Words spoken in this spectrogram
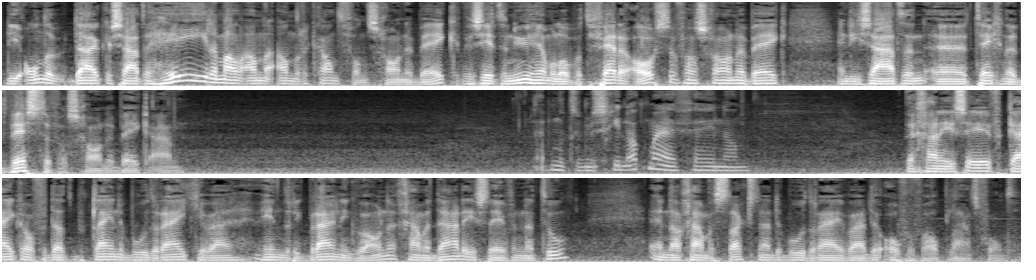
Die onderduikers zaten helemaal aan de andere kant van Schonebeek. We zitten nu helemaal op het verre oosten van Schonebeek. En die zaten uh, tegen het westen van Schonebeek aan. Daar moeten we misschien ook maar even heen dan. We gaan eerst even kijken of we dat kleine boerderijtje waar Hendrik Bruining woonde, gaan we daar eerst even naartoe. En dan gaan we straks naar de boerderij waar de overval plaatsvond.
